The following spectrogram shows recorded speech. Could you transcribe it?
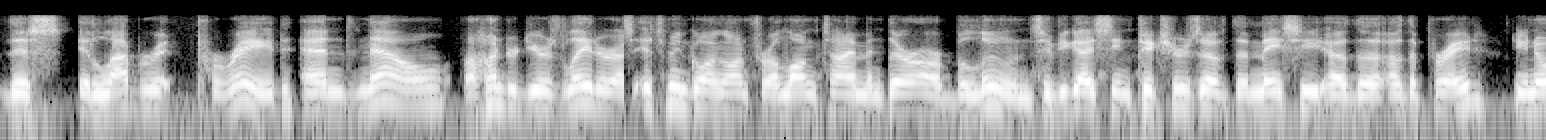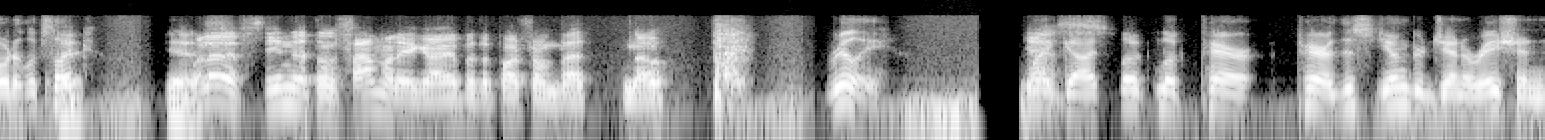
this elaborate parade and now a hundred years later it's been going on for a long time and there are balloons have you guys seen pictures of the macy of the of the parade do you know what it looks like Yes. Well, I've seen it on Family Guy, but apart from that, no. really Yes. my god look look pair pair this younger generation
